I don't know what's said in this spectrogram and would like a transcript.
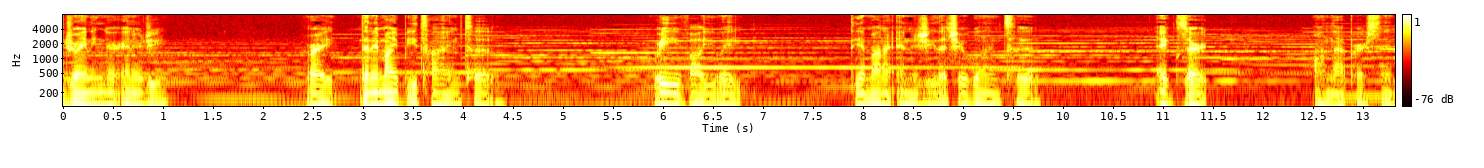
draining your energy, right? Then it might be time to reevaluate the amount of energy that you're willing to exert on that person,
